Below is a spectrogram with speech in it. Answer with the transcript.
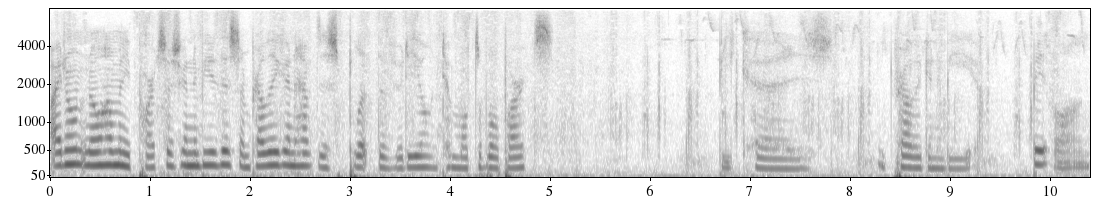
I don't know how many parts there's going to be to this. I'm probably going to have to split the video into multiple parts because it's probably going to be a bit long.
